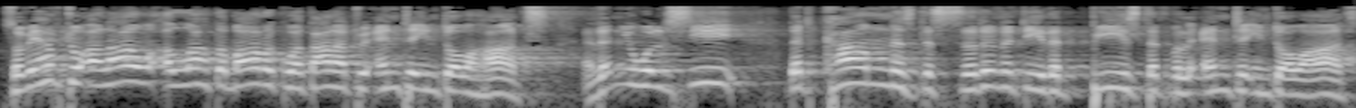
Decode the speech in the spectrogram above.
So we have to allow Allah wa ta'ala to enter into our hearts. And then you will see that calmness, the serenity, that peace that will enter into our hearts.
